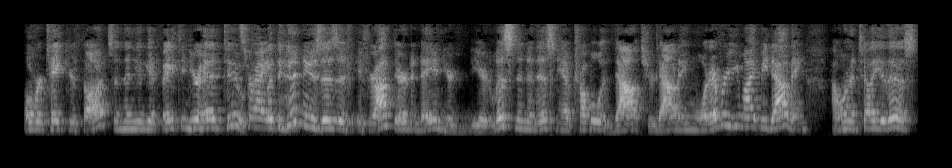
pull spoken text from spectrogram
overtake your thoughts and then you'll get faith in your head too That's right. but the good news is if, if you're out there today and you're you're listening to this and you have trouble with doubts you're doubting whatever you might be doubting i want to tell you this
